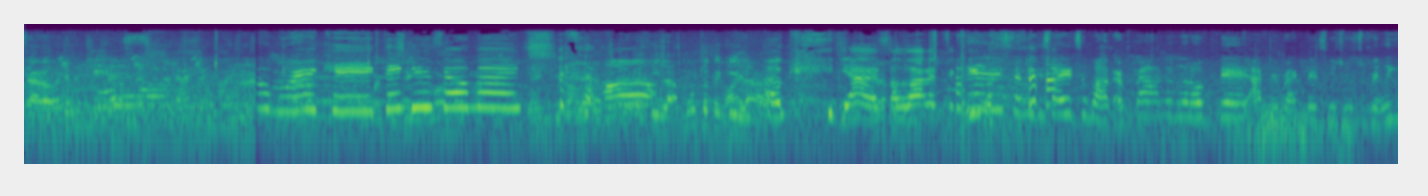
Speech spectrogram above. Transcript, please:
so I appreciate it. Oh, more cake. Thank you so much. mucho tequila, oh, mucho tequila. Okay, yes, a lot of tequila. Okay, so we decided to walk around a little bit after breakfast, which was really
